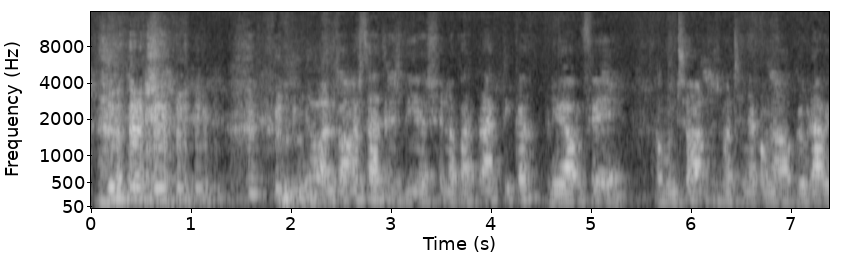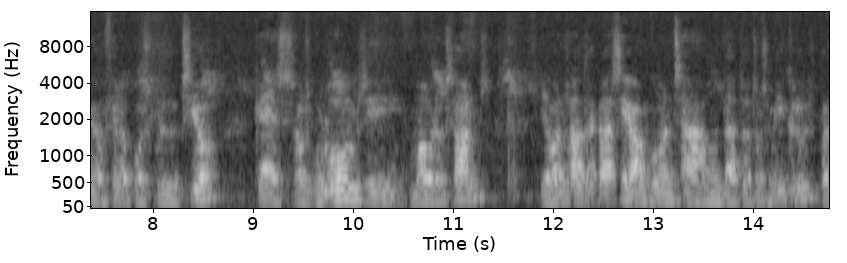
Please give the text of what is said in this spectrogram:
Llavors vam estar tres dies fent la part pràctica. Primer vam fer amb uns sons, ens va ensenyar com anava el programa i vam fer la postproducció, que és els volums i moure els sons. Llavors l'altra classe vam començar a muntar tots els micros per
